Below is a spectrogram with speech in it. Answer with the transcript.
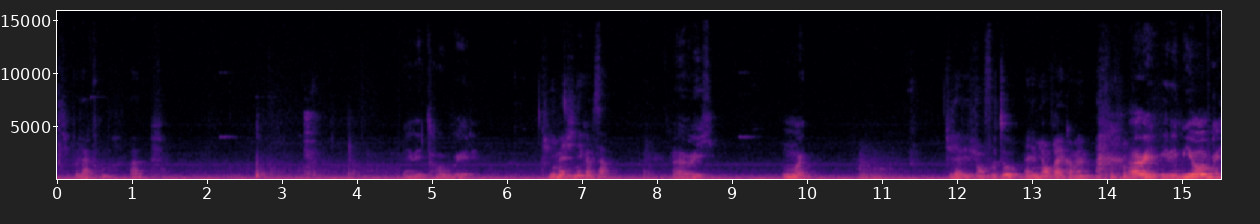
Tu peux la prendre. Hop. Elle est trop belle. Tu l'imaginais comme ça Ah oui. Ouais. Tu l'avais vue en photo Elle est mise en vrai quand même. Ah oui, il est mis en vrai.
